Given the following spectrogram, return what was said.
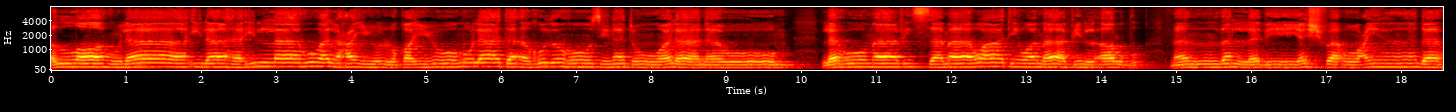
الله لا إله إلا هو الحي القيوم لا تأخذه سنة ولا نوم. له ما في السماوات وما في الأرض. من ذا الذي يشفع عنده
